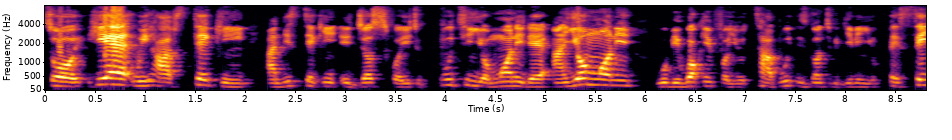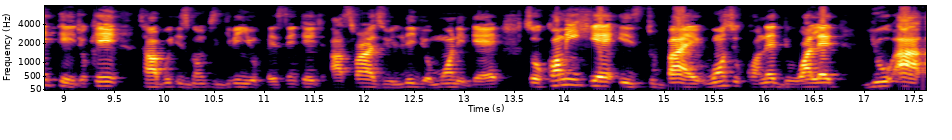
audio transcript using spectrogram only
So here we have staking and this staking is just for you to put in your money there and your money will be working for you. Taboo is going to be giving you percentage okay? Taboo is going to be giving you percentage as far as you leave your money there. So coming here is to buy. Once you connect the wallet you are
